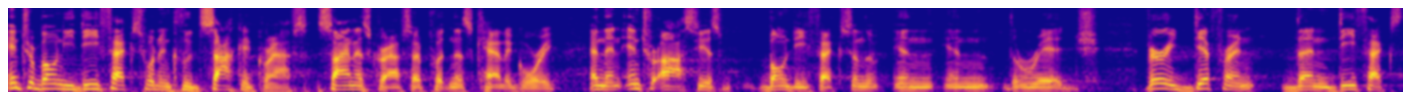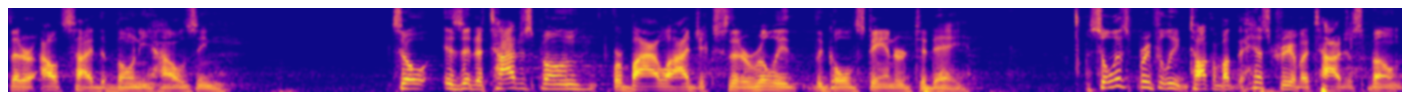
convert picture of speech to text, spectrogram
Intrabony defects would include socket grafts, sinus grafts I put in this category, and then intraosseous bone defects in the, in, in the ridge. Very different than defects that are outside the bony housing. So is it autogenous bone or biologics that are really the gold standard today? So let's briefly talk about the history of autogenous bone.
